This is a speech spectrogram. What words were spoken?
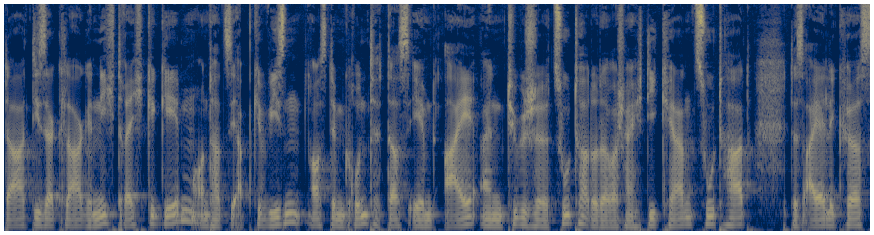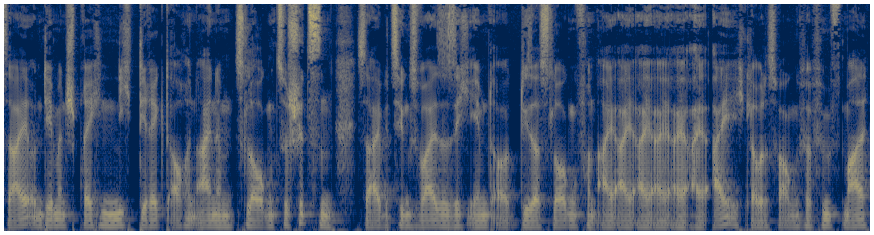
da dieser Klage nicht recht gegeben und hat sie abgewiesen, aus dem Grund, dass eben Ei eine typische Zutat oder wahrscheinlich die Kernzutat des Eierlikörs sei und dementsprechend dementsprechend nicht direkt auch in einem Slogan zu schützen sei, beziehungsweise sich eben dieser Slogan von Ei, Ei, Ei, Ei, Ei, Ei, ich glaube, das war ungefähr fünfmal,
